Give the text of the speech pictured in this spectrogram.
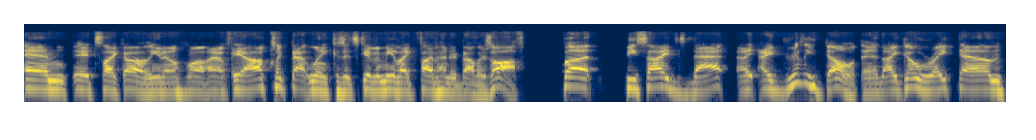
And it's like, oh, you know, well, I, yeah, I'll click that link because it's giving me like $500 off. But besides that, I, I really don't. And I go right down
